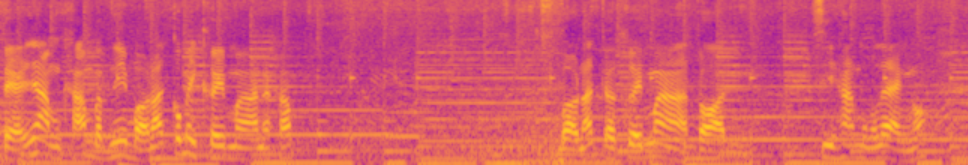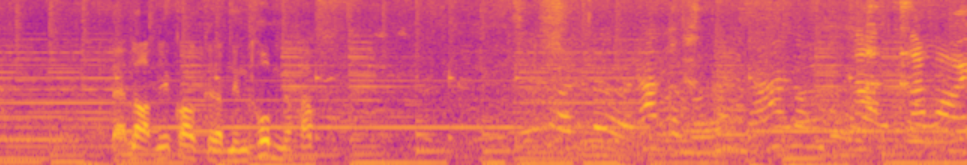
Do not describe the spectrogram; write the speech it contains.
แต่ย่ำค้ำแบบนี้บ่าวนัดก็ไม่เคยมานะครับบ่าวนัดก็เคยมาตอน4ี่ห้าโมงแรกเนาะแต่รอบนี้ก็เกือบหนึ่งทุ่มนะครับละร้อย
